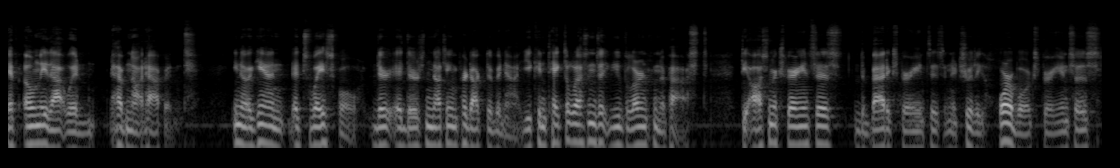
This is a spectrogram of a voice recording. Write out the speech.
If only that would have not happened. You know, again, it's wasteful. There, eh, there's nothing productive in that. You can take the lessons that you've learned from the past, the awesome experiences, the bad experiences, and the truly horrible experiences,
